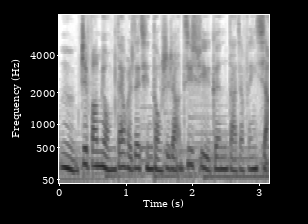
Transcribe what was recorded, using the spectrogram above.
嗯，这方面我们待会儿再请董事长继续跟大家分享。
